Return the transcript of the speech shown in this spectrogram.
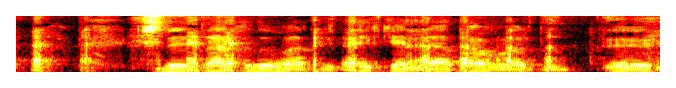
İşte takını vardı. Bir tek elle adam vardı. Evet.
